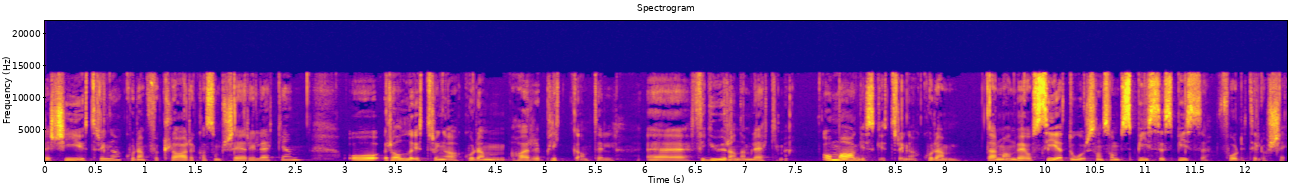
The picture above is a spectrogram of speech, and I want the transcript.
regiytringer, hvor de forklarer hva som skjer i leken, og rolleytringer, hvor de har replikkene til eh, figurene de leker med. Og magiske ytringer, de der man ved å si et ord, sånn som spise, spise, får det til å skje.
